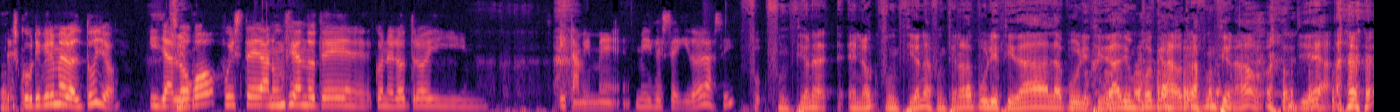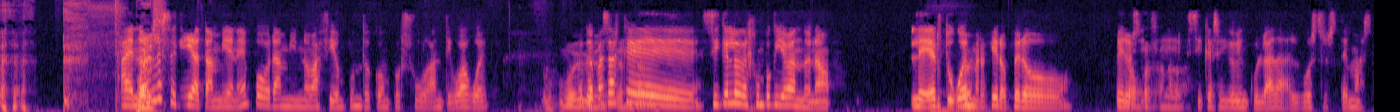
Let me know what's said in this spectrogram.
descubrí primero el tuyo. Y ya Sí. luego fuiste anunciándote con el otro y, y también me, me hice seguidora, sí. Fu- funciona, Enoch, funciona, funciona la publicidad, la publicidad de un podcast a otro ha funcionado. yeah. A Pues- le seguía también, ¿eh? Por ambinnovación.com, por su antigua web. Muy lo que bien, pasa es que sí que lo dejé un poquillo abandonado. Leer tu web, Bueno. me refiero, pero, pero No sí, que, sí que sigo vinculada a vuestros temas.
